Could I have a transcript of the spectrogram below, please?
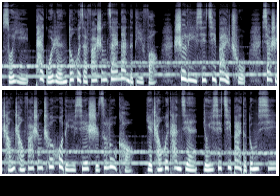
所以，泰国人都会在发生灾难的地方设立一些祭拜处，像是常常发生车祸的一些十字路口，也常会看见有一些祭拜的东西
